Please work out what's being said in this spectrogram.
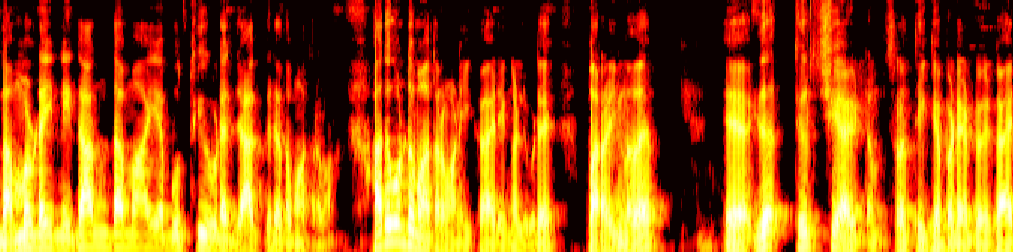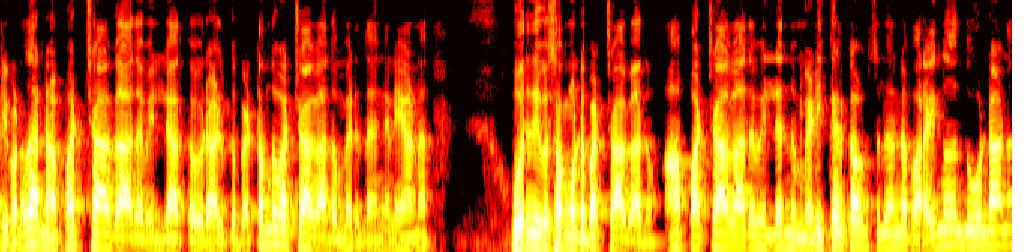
നമ്മുടെ നിതാന്തമായ ബുദ്ധിയുടെ ജാഗ്രത മാത്രമാണ്. അതുകൊണ്ട് മാത്രമാണ് ഈ കാര്യങ്ങൾ ഇവിടെ പറയുന്നത്. ഇത് തീർച്ചയായിട്ടും ശ്രദ്ധിക്കപ്പെടേണ്ട ഒരു കാര്യമാണ്. അതാണ് പക്ഷാഘാതമില്ലാത്ത ഒരാൾക്ക് പെട്ടെന്ന് പക്ഷാഘാതം വരുന്നത് എങ്ങനെയാണ്? ഒരു ദിവസം കൊണ്ട് പക്ഷാഘാതം. ആ പക്ഷാഘാതം ഇല്ലെന്ന് മെഡിക്കൽ കൗൺസിൽ തന്നെ പറയുന്നത് എന്തുകൊണ്ടാണ്?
